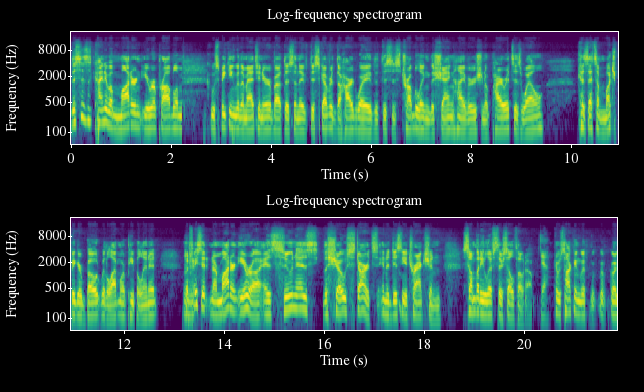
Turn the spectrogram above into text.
this is kind of a modern era problem. Speaking with Imagineer about this, and they've discovered the hard way that this is troubling the Shanghai version of Pirates as well, because that's a much bigger boat with a lot more people in it. But mm-hmm. face it, in our modern era, as soon as the show starts in a Disney attraction, somebody lifts their cell phone up. Yeah. I was talking with my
